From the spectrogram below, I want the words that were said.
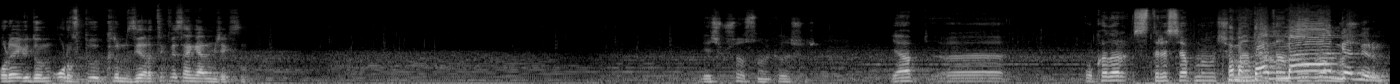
Oraya gidiyorum. Orospu kırmızı yaratık ve sen gelmeyeceksin. Geçmiş olsun arkadaşlar. Ya eee, o kadar stres yapmamak için Tamam bende bir tane tamam var. gelmiyorum.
